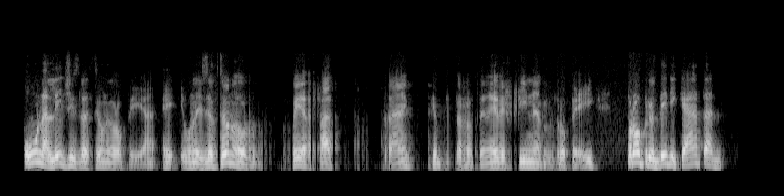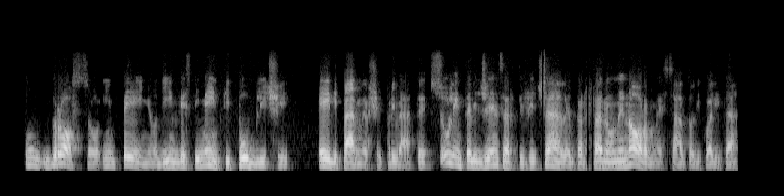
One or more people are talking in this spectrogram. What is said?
una legislazione europea, e una legislazione europea fatta anche per ottenere fini europei, proprio dedicata a un grosso impegno di investimenti pubblici e di partnership private sull'intelligenza artificiale per fare un enorme salto di qualità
